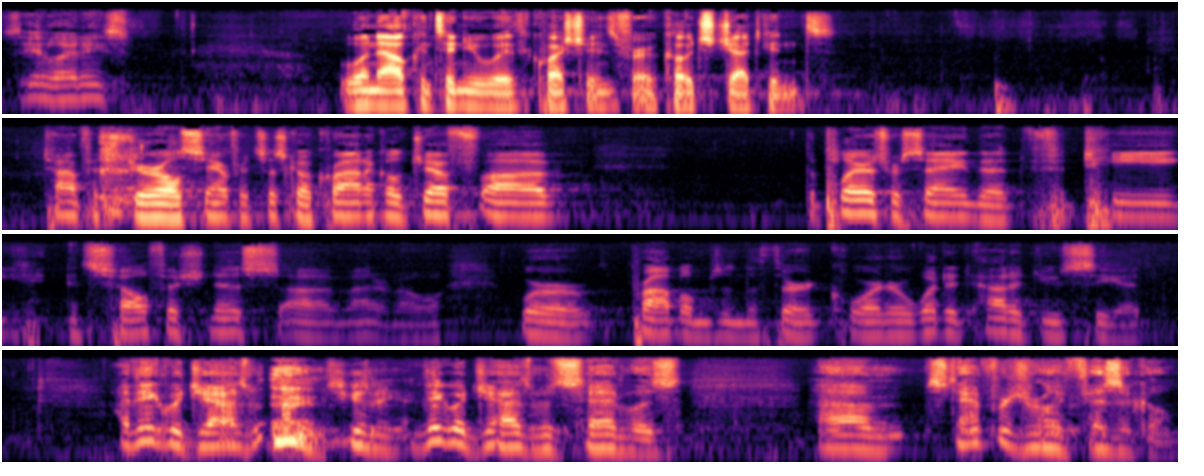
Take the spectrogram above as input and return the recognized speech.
See you, ladies. We'll now continue with questions for Coach Judkins. Tom Fitzgerald, San Francisco Chronicle. Jeff, uh, the players were saying that fatigue and selfishness, uh, I don't know, were problems in the third quarter. What did, how did you see it? I think what Jasmine, excuse me, I think what Jasmine said was um, Stanford's really physical,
